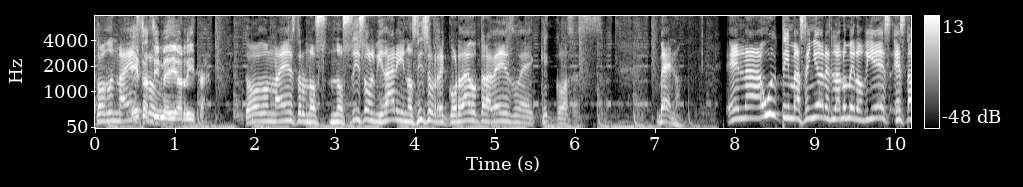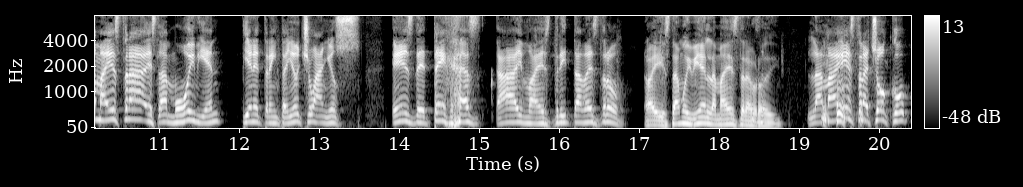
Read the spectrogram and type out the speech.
Todo un maestro. Esa sí me dio risa. Todo un maestro nos, nos hizo olvidar y nos hizo recordar otra vez, güey. Qué cosas. Bueno, en la última, señores, la número 10, esta maestra está muy bien. Tiene 38 años. Es de Texas. Ay, maestrita, maestro. Ay, está muy bien la maestra, Brody. La maestra Choco.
